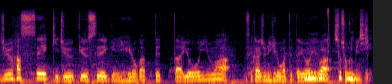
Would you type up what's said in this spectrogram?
18世紀19世紀に広がっていった要因は世界中に広がっていった要因はうん植民地、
